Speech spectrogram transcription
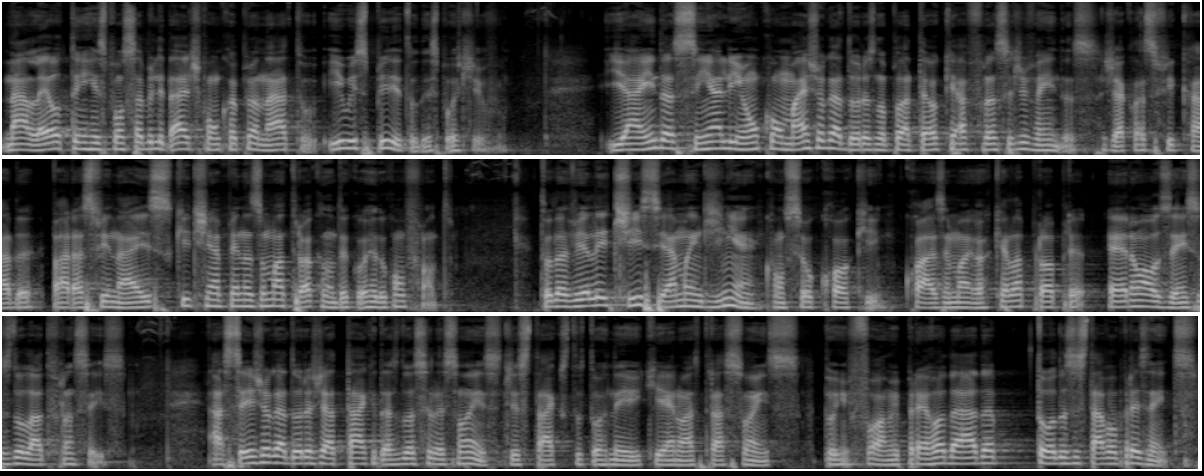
Naléo tem responsabilidade com o campeonato e o espírito desportivo. E ainda assim a Lyon com mais jogadoras no plantel que a França de vendas, já classificada para as finais, que tinha apenas uma troca no decorrer do confronto. Todavia, Letícia e Amandinha, com seu coque quase maior que ela própria, eram ausências do lado francês. As seis jogadoras de ataque das duas seleções, destaques do torneio que eram atrações do informe pré-rodada, todas estavam presentes.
